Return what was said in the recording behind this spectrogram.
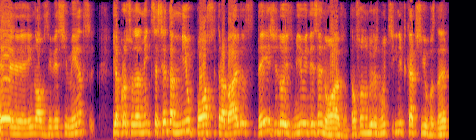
é, em novos investimentos e aproximadamente 60 mil postos de trabalho desde 2019. Então são números muito significativos, né?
